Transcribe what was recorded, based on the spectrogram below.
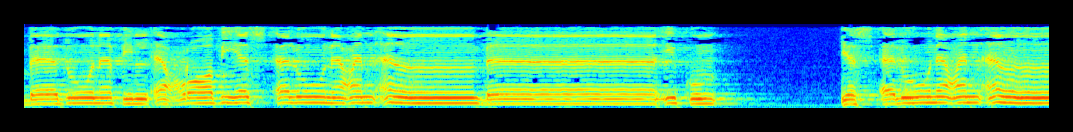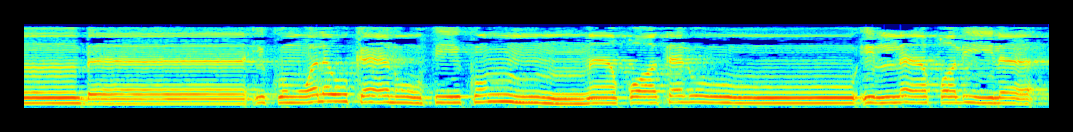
بادون في الأعراب يسألون عن أنبائكم يسألون عن أنبائكم ولو كانوا فيكم ما قاتلوا إلا قليلا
